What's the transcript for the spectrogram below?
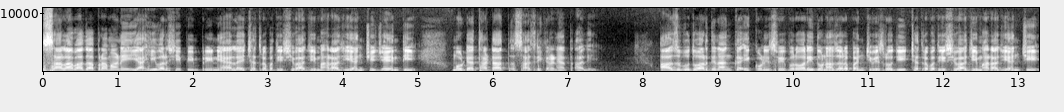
सालाबादाप्रमाणे याही वर्षी पिंपरी न्यायालय छत्रपती शिवाजी महाराज यांची जयंती मोठ्या थाटात साजरी करण्यात आली. आज बुधवार दिनांक एकोणीस फेब्रुवारी दोन हजार पंचवीस रोजी छत्रपती शिवाजी महाराज यांची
